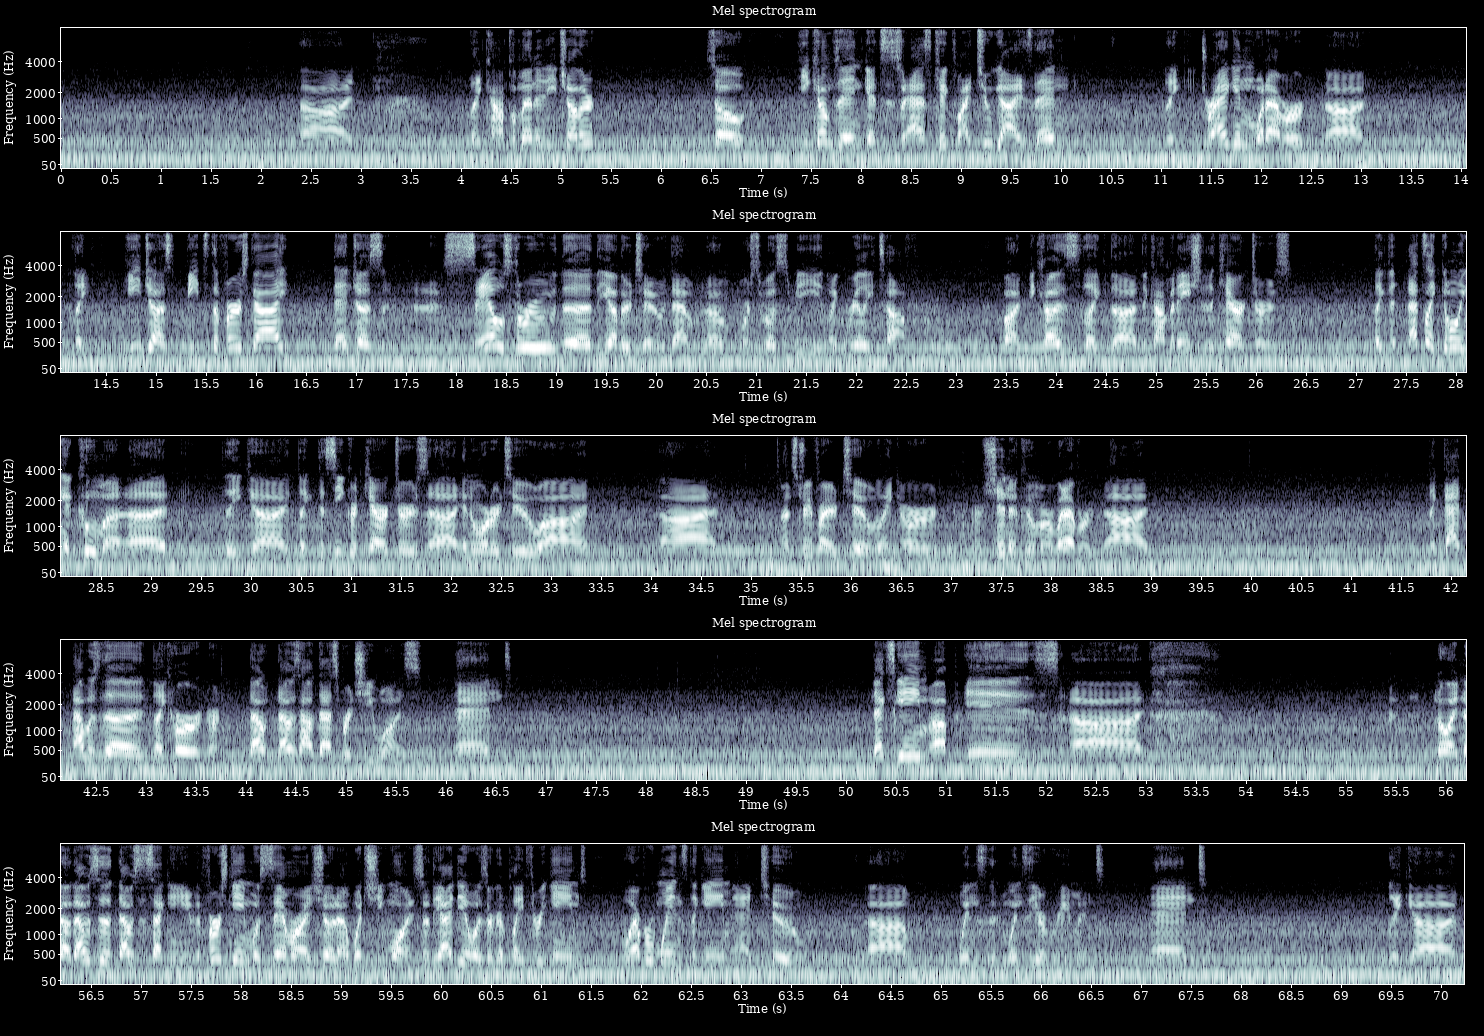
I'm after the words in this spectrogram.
uh, like complemented each other. So he comes in, gets his ass kicked by two guys, then like dragon whatever uh, like he just beats the first guy, then just uh, sails through the the other two that uh, were supposed to be like really tough. But because like the the combination of the characters, like th- that's like going Akuma, uh, like uh, like the secret characters uh, in order to uh, uh, on Street Fighter Two, like or or Shin Akuma or whatever. Uh, like that that was the like her, her that, that was how desperate she was. And next game up is uh no wait no that was the that was the second game. The first game was samurai shodown which she won. So the idea was they're going to play three games. Whoever wins the game at two uh, wins the, wins the agreement. And like uh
